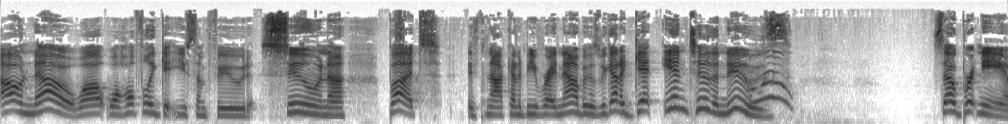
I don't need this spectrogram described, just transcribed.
Oh no. Well, we'll hopefully get you some food soon, but it's not going to be right now because we got to get into the news. So, Brittany,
